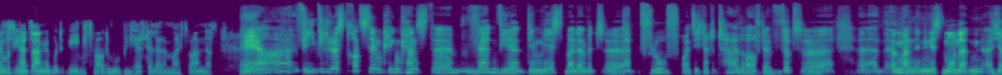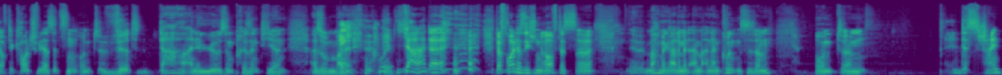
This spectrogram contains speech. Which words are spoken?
Dann muss ich halt sagen, na gut, gehe ich nicht zum Automobilhersteller, dann mache ich es woanders. Ja, wie, wie du das trotzdem kriegen kannst, äh, werden wir demnächst mal, da wird, äh, Flo freut sich da total drauf, der wird äh, äh, irgendwann in den nächsten Monaten hier auf der Couch wieder sitzen und wird da eine Lösung präsentieren. Also mal. Echt? Cool. ja, da, da freut er sich schon drauf. Das äh, machen wir gerade mit einem anderen Kunden zusammen. Und ähm, das scheint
